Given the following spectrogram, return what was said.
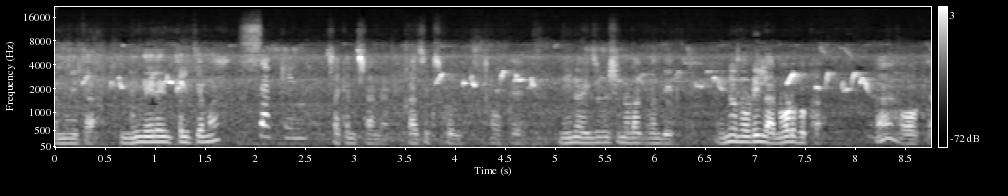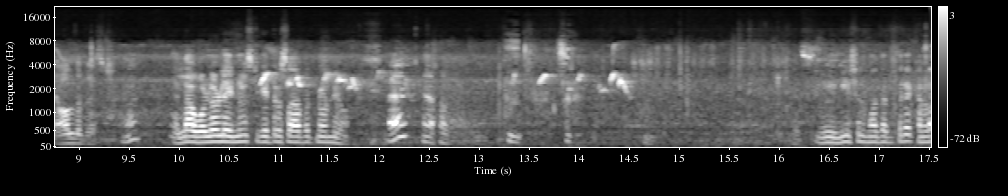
ಅನ್ವಿತಾ. ನಿನ್ನೇನೇನು ಕಲಿತೀಯಮ್ಮ? Second second standard classic school okay ನೀನು ಎಕ್ಸಿಬಿಷನ್ ನೋಡಕ್ಕೆ ಬಂದಿ. ಇನ್ನೂ ನೋಡಿಲ್ಲ ನೋಡ್ಬೇಕು. ಹಾಂ ಓಕೆ ಆಲ್ ದ ಬೆಸ್ಟ್ ಹಾಂ ಎಲ್ಲ ಒಳ್ಳೊಳ್ಳೆ ಇನ್ವೆಸ್ಟಿಗೇಟರ್ಸ್ ಆಗ್ಬೇಕು ನೋಡಿ ನೀವು. ಹಾಂ ನೀವು ಇಂಗ್ಲೀಷಲ್ಲಿ ಮಾತಾಡ್ತೀರಾ ಕನ್ನಡ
